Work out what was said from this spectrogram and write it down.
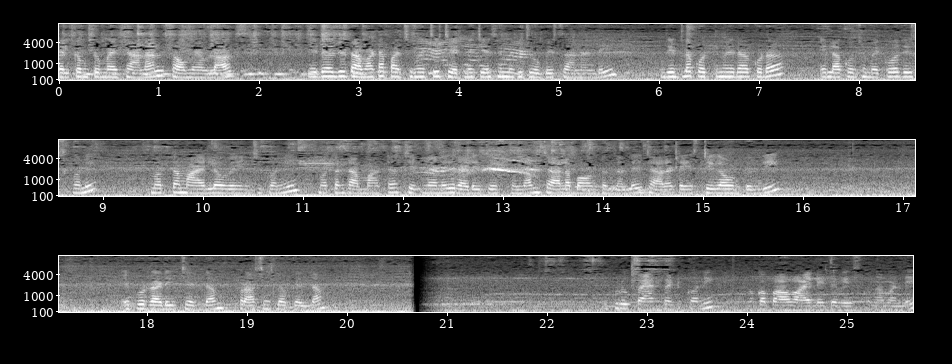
welcome to my channel Soumya vlogs. ఈరోజు టమాటా పచ్చిమిర్చి చట్నీ చేసి మీకు చూపిస్తానండి. దీంట్లో కొత్తిమీర కూడా ఇలా కొంచెం ఎక్కువ తీసుకొని మొత్తం ఆయిల్లో వేయించుకొని మొత్తం టమాటా చట్నీ అనేది రెడీ చేసుకుందాం. చాలా బాగుంటుందండి. చాలా టేస్టీగా ఉంటుంది. ఇప్పుడు రెడీ చేద్దాం. ప్రాసెస్లోకి వెళ్దాం. ఇప్పుడు ప్యాన్ పెట్టుకొని ఒక పావు ఆయిల్ అయితే వేసుకుందామండి.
